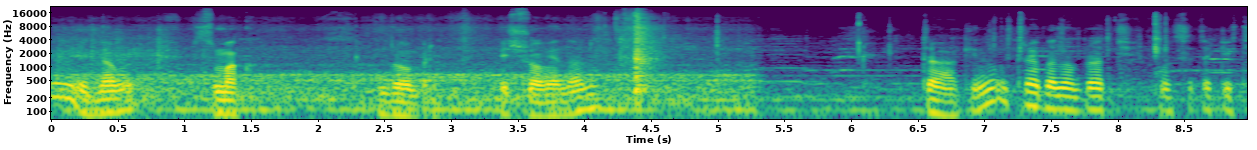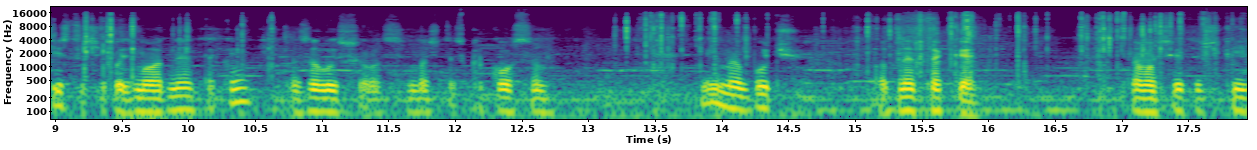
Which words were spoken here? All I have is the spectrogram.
Ну і дали смак. Добре. Пішов я далі. Так, і ну треба набрати оце таких тісточок. Візьму одне таке, залишилось, бачите, з кокосом. І, мабуть, одне таке. Там освіточки є.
